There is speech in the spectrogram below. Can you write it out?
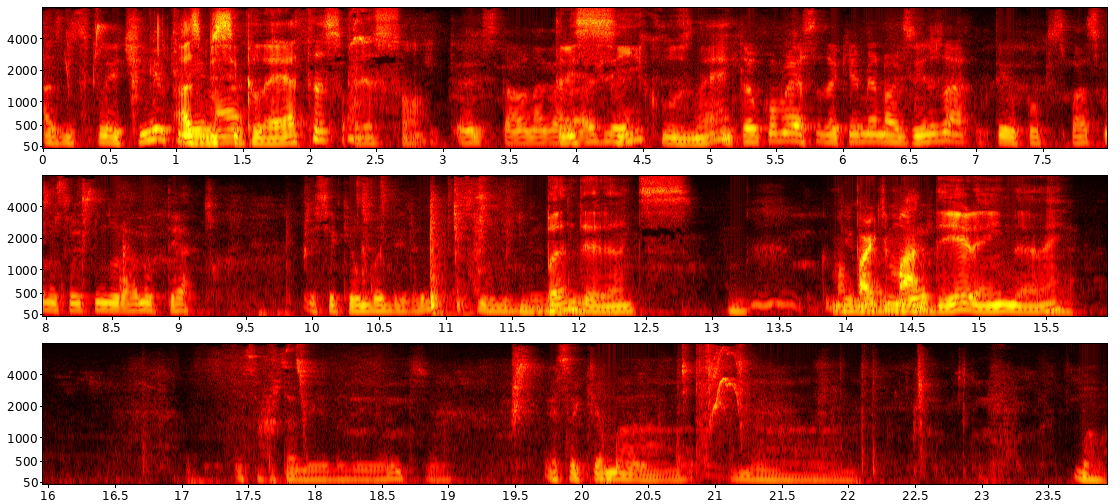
As bicicletinhas As vem lá, bicicletas, olha só. antes estavam na garagem. né? Triciclos, né? Então, como essa daqui é menorzinha, já tem um pouco de espaço, comecei a pendurar no teto. Esse aqui é um bandeirante. se não me engano. Bandeirantes. Uma De parte de madeira. madeira ainda, né? Esse aqui também é bandeirantes. né? Esse aqui é uma. Uma. Uma,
